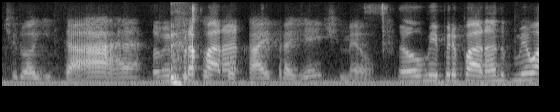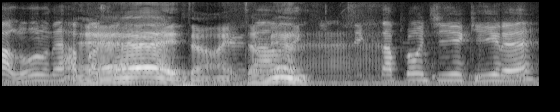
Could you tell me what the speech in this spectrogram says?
tirou a guitarra. Tô me preparando. tocar aí pra gente, meu. Estou me preparando pro meu aluno, né, rapaziada? é, então, aí, tá vendo? Tem que estar prontinho aqui, né?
